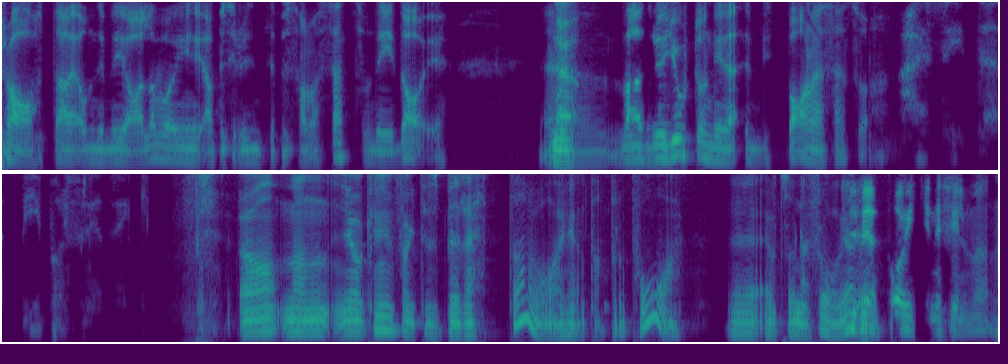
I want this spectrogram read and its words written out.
prata om det mediala var ju absolut inte på samma sätt som det är idag ju. Eh, Nej. vad hade du gjort om dina, ditt barn hade sagt så? I see dead people, Fredrik. Ja, men jag kan ju faktiskt berätta då helt apropå. Eh, Eftersom du frågar Du det. är pojken i filmen.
